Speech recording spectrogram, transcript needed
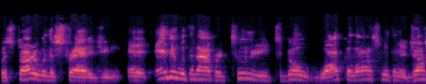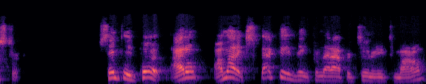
But started with a strategy, and it ended with an opportunity to go walk a loss with an adjuster. Simply put, I don't. I'm not expecting anything from that opportunity tomorrow.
